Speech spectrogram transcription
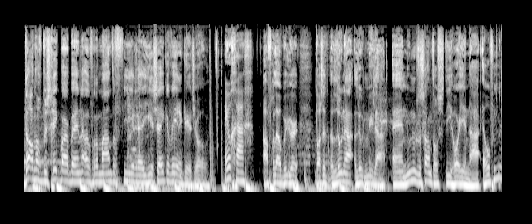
dan nog beschikbaar bent over een maand of vier... hier zeker weer een keertje horen. Heel graag. Afgelopen uur was het Luna Ludmila. En Nuno dos Santos, die hoor je na 11 uur.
